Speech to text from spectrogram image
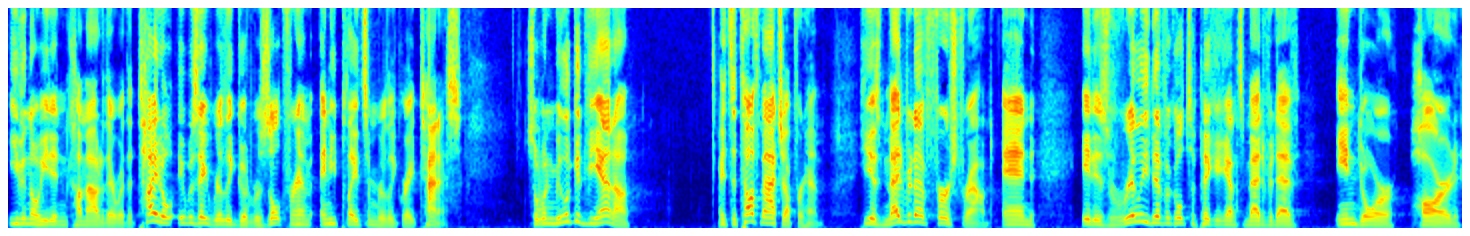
even though he didn't come out of there with a title, it was a really good result for him, and he played some really great tennis. So when we look at Vienna, it's a tough matchup for him. He has Medvedev first round, and it is really difficult to pick against Medvedev indoor hard.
